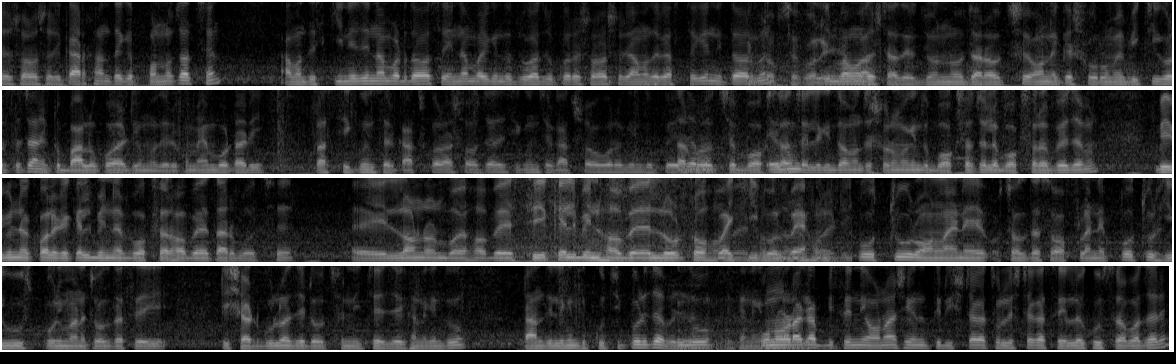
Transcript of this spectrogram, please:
হচ্ছে সরাসরি কারখানা থেকে পণ্য চাচ্ছেন। আমাদের স্ক্রিনে যে নাম্বার দেওয়া আছে এই নাম্বার কিন্তু যোগাযোগ করে সরাসরি আমাদের কাছ থেকে নিতে পারবেন। কিংবা আমাদের তাদের জন্য যারা হচ্ছে অনেকে শোরুমে বিক্রি করতে চান একটু ভালো কোয়ালিটির মধ্যে এরকম এম্বোটারি প্লাস সিকুয়েন্সের কাজ করা সহ চাইলে সিকুয়েন্সের কাজ সহ করে কিন্তু পেয়ে তারপর হচ্ছে বক্সার চাইলে কিন্তু আমাদের শোরুমে কিন্তু বক্সার চাইলে বক্সারও পেয়ে যাবেন। বিভিন্ন কোয়ালিটি কেলবিনের বক্সার হবে তারপর হচ্ছে এই লন্ডন বয় হবে সি কেলবিন হবে লোটো হবে কি বলবে এখন প্রচুর অনলাইনে চলতেছে অফলাইনে প্রচুর হিউজ পরিমাণে চলতেছে এই টি শার্টগুলো যেটা হচ্ছে নিচে যেখানে কিন্তু টান দিলে কিন্তু কুচি পড়ে যাবে। কিন্তু এখানে পনেরো টাকা পিসে নিয়ে অনায়াসে কিন্তু তিরিশ টাকা চল্লিশ টাকা সেল হয় খুচরা বাজারে।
